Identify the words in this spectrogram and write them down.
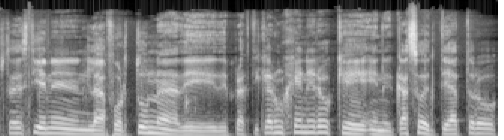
Ustedes tienen la fortuna de, practicar un género que en el caso del teatro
